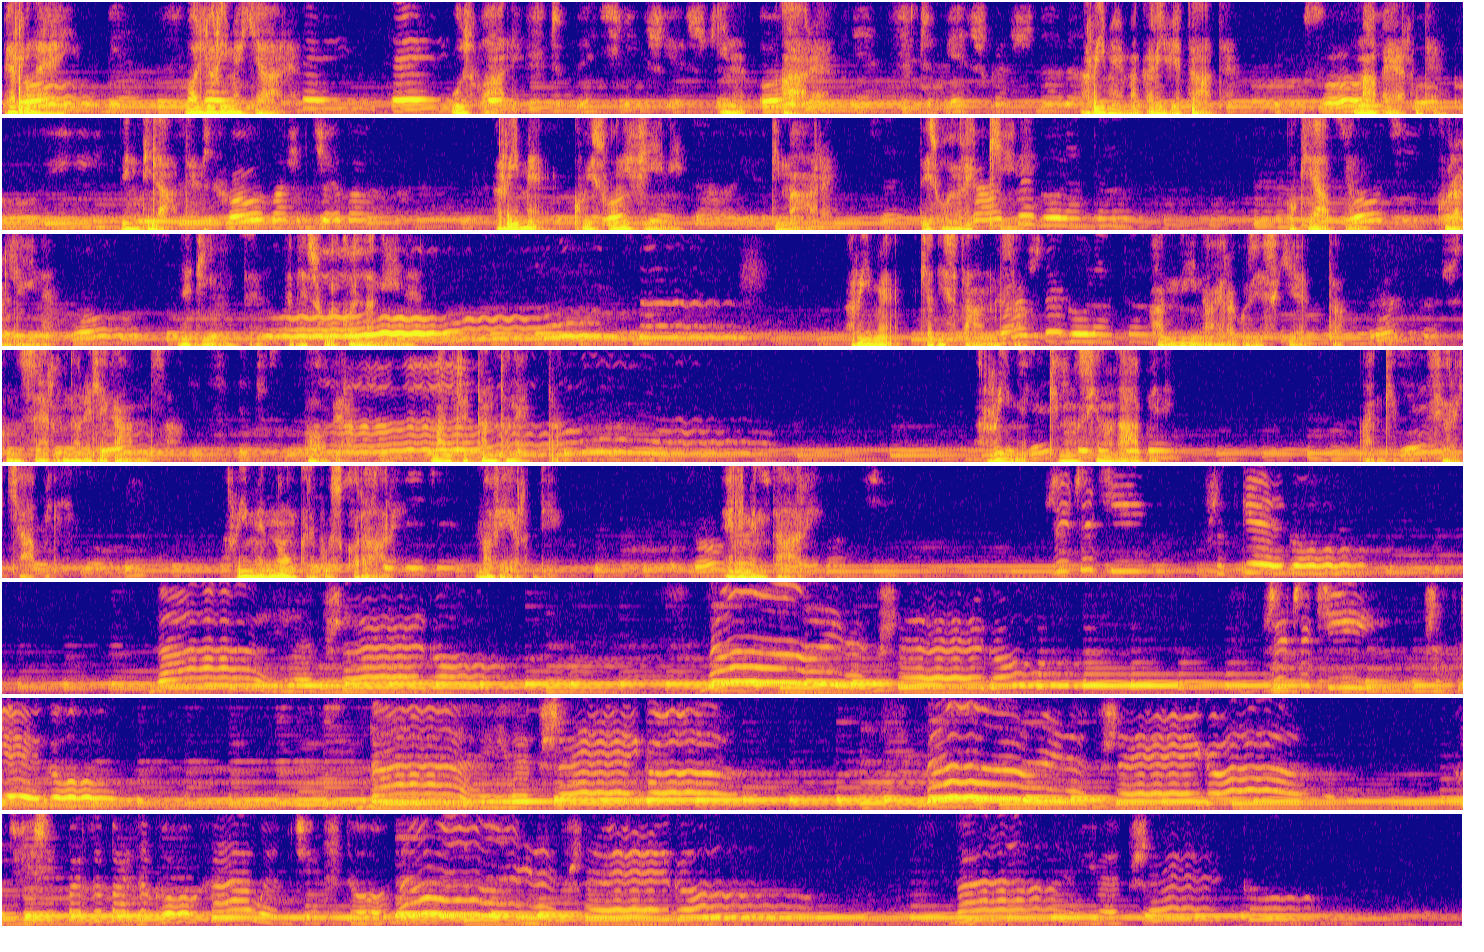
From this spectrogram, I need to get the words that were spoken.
Per lei voglio rime chiare, usuali, in aree, rime magari vietate, ma aperte, ventilate, rime coi suoni fini di mare dei suoi orecchini, o che abbiano coralline le tinte delle sue collanine. Rime che a distanza Annina era così schietta, conservino l'eleganza, povera, ma altrettanto netta. Rime che non siano labili, anche se orecchiabili rime non crepuscolari, ma verdi, elementari. Wszystkiego You.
